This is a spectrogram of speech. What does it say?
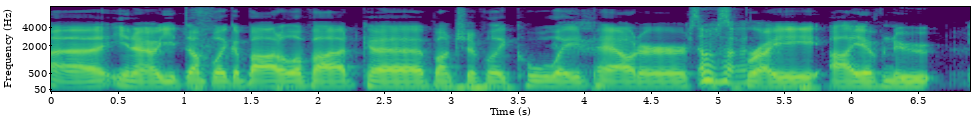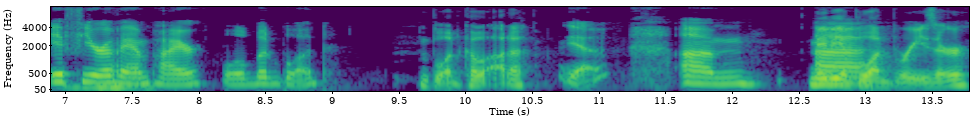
uh, you know, you dump like a bottle of vodka, a bunch of like Kool Aid powder, some Uh-huh. Sprite, Eye of Newt, If you're a vampire, a little bit of blood. blood colada, Yeah. Um maybe Uh, a blood breezer.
